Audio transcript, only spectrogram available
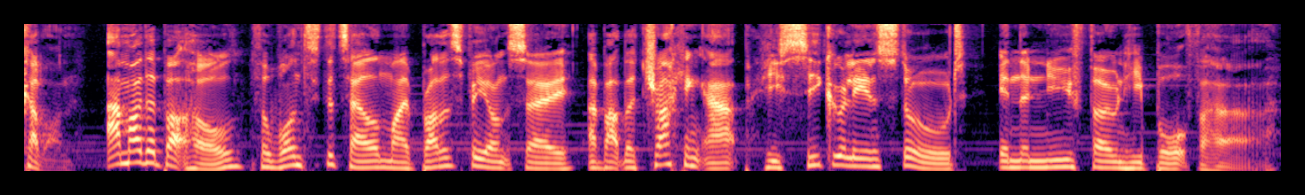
Come on. Am I the butthole for wanting to tell my brother's fiance about the tracking app he secretly installed in the new phone he bought for her?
